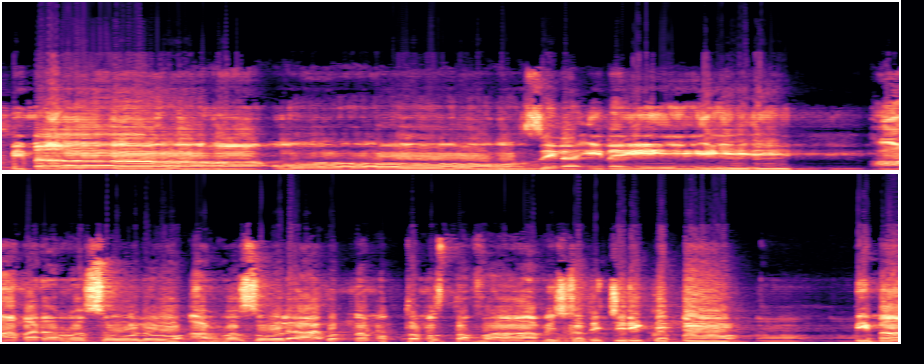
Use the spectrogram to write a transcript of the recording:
بما أنزل إليه ആമന റസൂലു അർ റസൂലാകുന്ന മുത്ത മുസ്തഫ വിശ്വസിച്ചിരിക്കുന്നു ബിമാ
